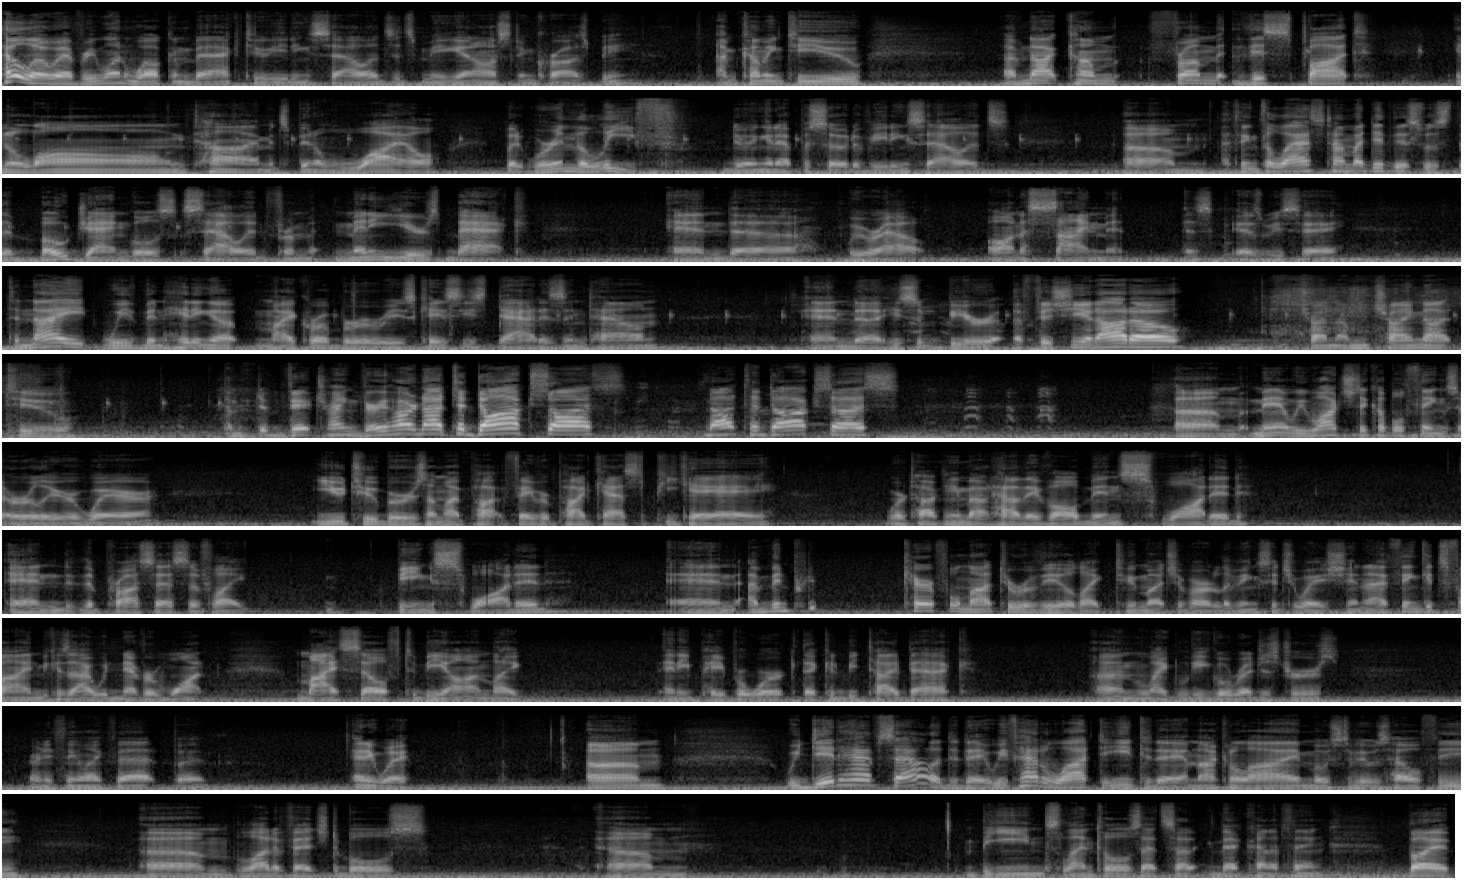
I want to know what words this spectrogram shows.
Hello, everyone. Welcome back to Eating Salads. It's me again, Austin Crosby. I'm coming to you. I've not come from this spot in a long time. It's been a while, but we're in the Leaf doing an episode of Eating Salads. Um, I think the last time I did this was the Bojangles salad from many years back, and uh, we were out on assignment, as as we say. Tonight we've been hitting up microbreweries. Casey's dad is in town, and uh, he's a beer aficionado. Trying, I'm trying not to. I'm trying very hard not to dox us, not to dox us. Um, man, we watched a couple things earlier where YouTubers on my po- favorite podcast, PKA, were talking about how they've all been swatted and the process of like being swatted. And I've been pretty careful not to reveal like too much of our living situation. And I think it's fine because I would never want myself to be on like any paperwork that could be tied back on like legal registers or anything like that. But anyway, um, we did have salad today. We've had a lot to eat today. I'm not gonna lie. Most of it was healthy. Um, a lot of vegetables, um, beans, lentils, that that kind of thing. But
